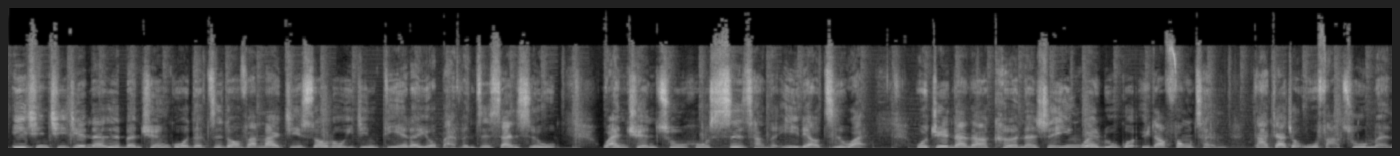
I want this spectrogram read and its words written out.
疫情期间呢，日本全国的自动贩卖机收入已经跌了有百分之三十五，完全出乎市场的意料之外。我觉得呢，可能是因为如果遇到封城，大家就无法出门，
